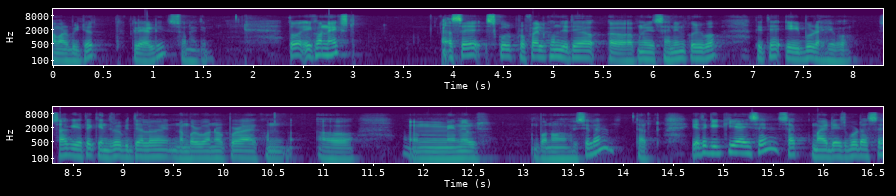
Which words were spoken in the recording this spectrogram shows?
আমাৰ ভিডিঅ'ত ক্লিয়াৰলি জনাই দিম। তো এইখন নেক্সট আছে স্কুল প্ৰফাইলখন যেতিয়া আপুনি চাইন ইন কৰিব তেতিয়া এইবোৰ আহিব। চাওক ইয়াতে কেন্দ্ৰীয় বিদ্যালয় নম্বৰ ওৱানৰ পৰা এখন মেনুৱেল বনোৱা হৈছিলে। তাত ইয়াতে কি কি আহিছে? চাওক মাই ডেছবৰ্ড আছে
